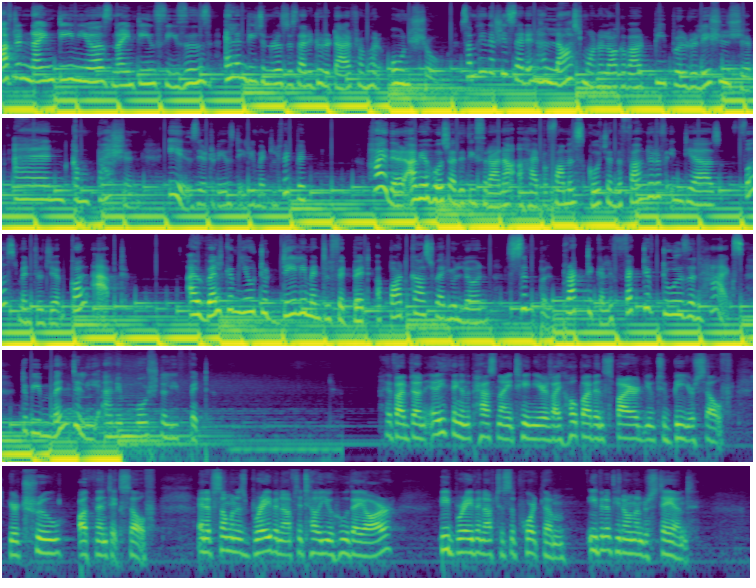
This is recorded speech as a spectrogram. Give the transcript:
After 19 years, 19 seasons, Ellen DeGeneres decided to retire from her own show. Something that she said in her last monologue about people, relationship, and compassion is your today's daily mental Fitbit. Hi there, I'm your host Aditi Surana, a high performance coach and the founder of India's first mental gym called APT. I welcome you to Daily Mental Fitbit, a podcast where you learn simple, practical, effective tools and hacks to be mentally and emotionally fit. If I've done anything in the past 19 years, I hope I've inspired you to be yourself, your true, authentic self. And if someone is brave enough to tell you who they are, be brave enough to support them, even if you don't understand.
